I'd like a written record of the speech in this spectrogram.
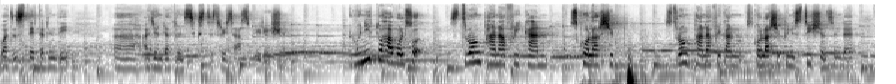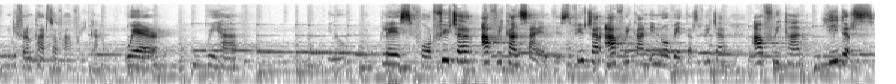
what is stated in the uh, Agenda 2063's aspiration. And we need to have also strong Pan-African scholarship, strong Pan-African scholarship institutions in the in different parts of Africa, where we have, you know, a place for future African scientists, future African innovators, future African leaders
